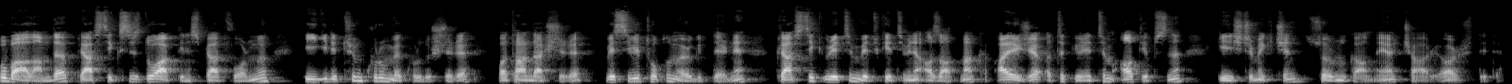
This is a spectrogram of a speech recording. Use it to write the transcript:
Bu bağlamda Plastiksiz Doğu Akdeniz platformu ilgili tüm kurum ve kuruluşları, vatandaşları ve sivil toplum örgütlerini plastik üretim ve tüketimini azaltmak, ayrıca atık yönetim altyapısını geliştirmek için sorumluluk almaya çağırıyor, dedi.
